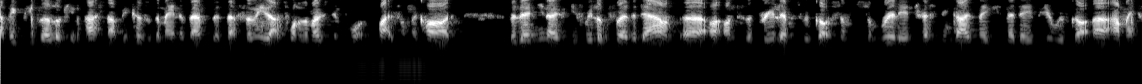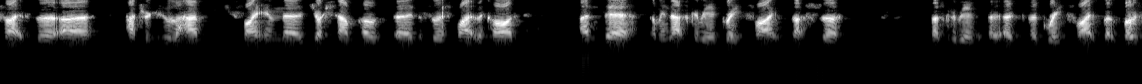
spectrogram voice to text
I think people are looking past that because of the main event. But that, for me, that's one of the most important fights on the card. But then, you know, if we look further down uh, onto the prelims, we've got some some really interesting guys making their debut. We've got, uh, I'm excited for uh, Patrick Holohan. He's fighting uh, Josh Sampo, uh, the first fight of the card, and there, uh, I mean, that's going to be a great fight. That's uh, that's going to be a, a, a great fight. But both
